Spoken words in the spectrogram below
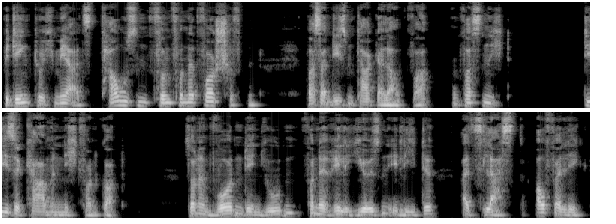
bedingt durch mehr als 1500 Vorschriften, was an diesem Tag erlaubt war und was nicht. Diese kamen nicht von Gott, sondern wurden den Juden von der religiösen Elite als Last auferlegt.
